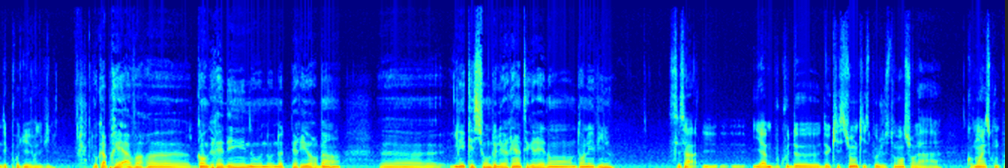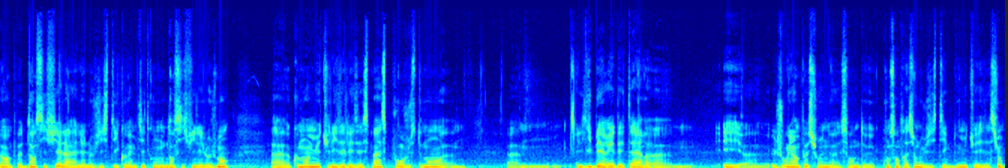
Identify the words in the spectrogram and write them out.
des produits vers les villes. Donc après avoir gangréné notre périurbain, il est question de les réintégrer dans, les villes? C'est ça. Il y a beaucoup de, questions qui se posent justement sur la, comment est-ce qu'on peut un peu densifier la, logistique au même titre qu'on densifie les logements, euh, comment mieux utiliser les espaces pour justement euh, euh, libérer des terres et jouer un peu sur une sorte de concentration logistique, de mutualisation,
